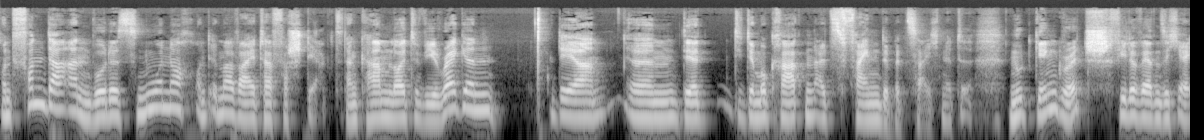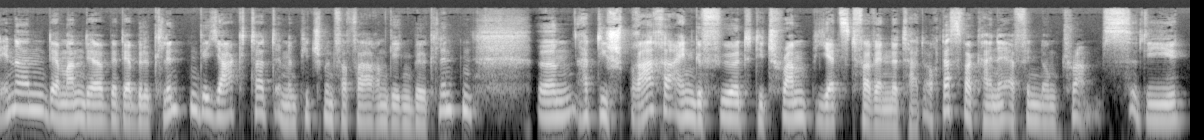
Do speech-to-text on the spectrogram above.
Und von da an wurde es nur noch und immer weiter verstärkt. Dann kamen Leute wie Reagan, der, ähm, der die Demokraten als Feinde bezeichnete. Newt Gingrich, viele werden sich erinnern, der Mann, der, der Bill Clinton gejagt hat im Impeachment-Verfahren gegen Bill Clinton, ähm, hat die Sprache eingeführt, die Trump jetzt verwendet hat. Auch das war keine Erfindung Trumps. Die,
